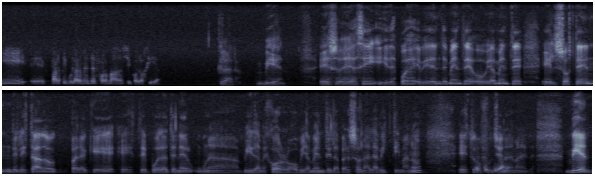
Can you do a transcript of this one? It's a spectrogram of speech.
y eh, particularmente formado en psicología. Claro, bien. Eso es así y después evidentemente, obviamente, el sostén del Estado para que este, pueda tener una vida mejor, obviamente, la persona, la víctima, ¿no? Esto funciona de manera. Bien,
